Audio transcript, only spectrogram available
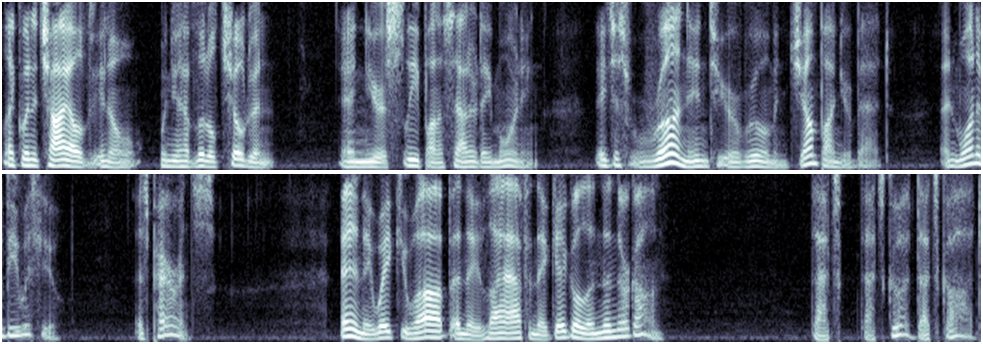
Like when a child, you know, when you have little children and you're asleep on a Saturday morning, they just run into your room and jump on your bed and want to be with you as parents. And they wake you up and they laugh and they giggle and then they're gone. That's that's good. That's God.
